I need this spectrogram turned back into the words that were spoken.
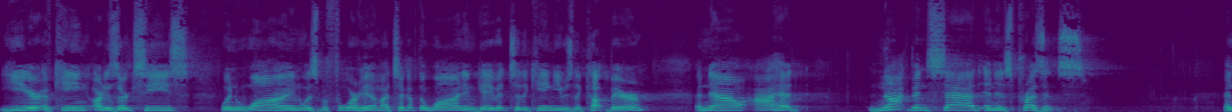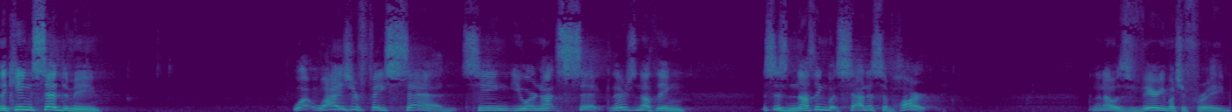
year of King Artaxerxes, when wine was before him, I took up the wine and gave it to the king. He was the cupbearer. And now I had not been sad in his presence. And the king said to me, Why is your face sad, seeing you are not sick? There's nothing, this is nothing but sadness of heart. And then I was very much afraid.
